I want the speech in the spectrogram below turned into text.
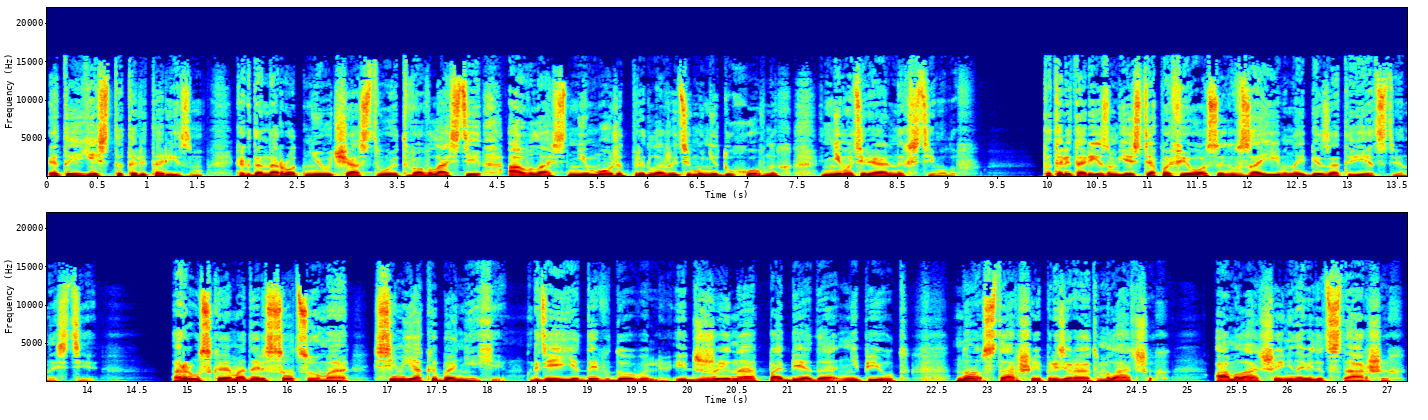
Это и есть тоталитаризм, когда народ не участвует во власти, а власть не может предложить ему ни духовных, ни материальных стимулов. Тоталитаризм есть апофеоз их взаимной безответственности. Русская модель социума – семья кабанихи где и еды вдоволь, и джина, победа не пьют, но старшие презирают младших, а младшие ненавидят старших,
